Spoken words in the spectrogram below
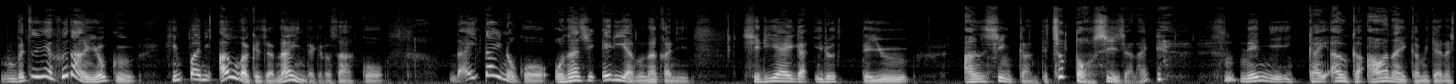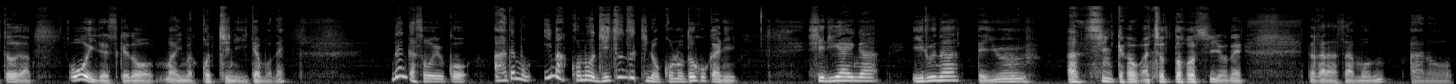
別にね、普段よく頻繁に会うわけじゃないんだけどさ、こう、大体のこう、同じエリアの中に知り合いがいるっていう安心感ってちょっと欲しいじゃない？年に一回会うか会わないかみたいな人が多いですけど、まあ今こっちにいてもね。なんかそういうこう、あ、でも今この地続きのこのどこかに知り合いがいるなっていう安心感はちょっと欲しいよね。だからさ、もう、あの、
